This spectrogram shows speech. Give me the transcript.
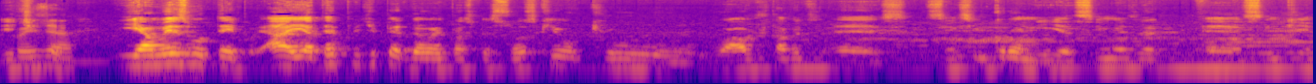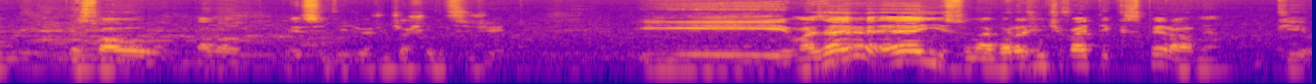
E, pois tipo, é. e ao mesmo tempo, aí ah, até pedir perdão aí para as pessoas que, o, que o, o áudio estava é, sem sincronia, assim, mas é, é, assim que o pessoal tava nesse vídeo a gente achou desse jeito. E, mas é, é isso, né? Agora a gente vai ter que esperar, né? Que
